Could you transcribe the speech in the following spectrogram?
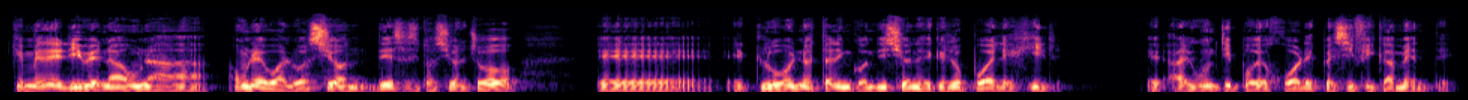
que me deriven a una, a una evaluación de esa situación. Yo eh, el club hoy no está en condiciones de que yo pueda elegir eh, algún tipo de jugador específicamente,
